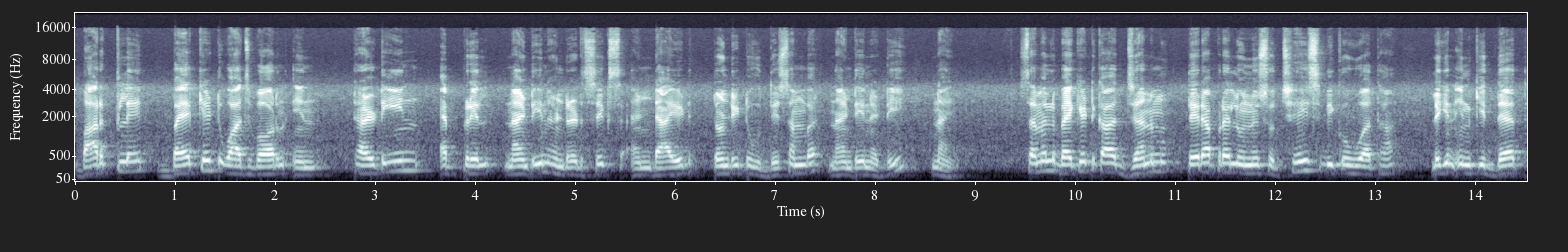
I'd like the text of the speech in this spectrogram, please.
Barclay Beckett was born in 13 April 1906 and died 22 December 1989 Samuel Beckett का जन्म 13 अप्रैल 1906 ईस्वी को हुआ था, लेकिन इनकी डेथ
